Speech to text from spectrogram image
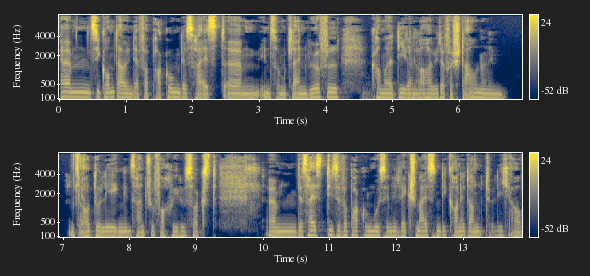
Ähm, sie kommt auch in der Verpackung, das heißt, ähm, in so einem kleinen Würfel kann man die dann genau. nachher wieder verstauen und in, ins ja. Auto legen, ins Handschuhfach, wie du sagst. Ähm, das heißt, diese Verpackung muss ich nicht wegschmeißen, die kann ich dann natürlich auch.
